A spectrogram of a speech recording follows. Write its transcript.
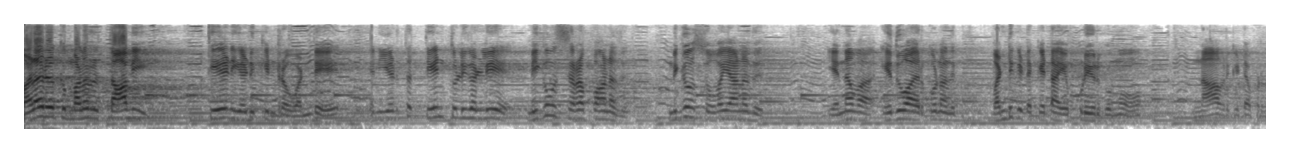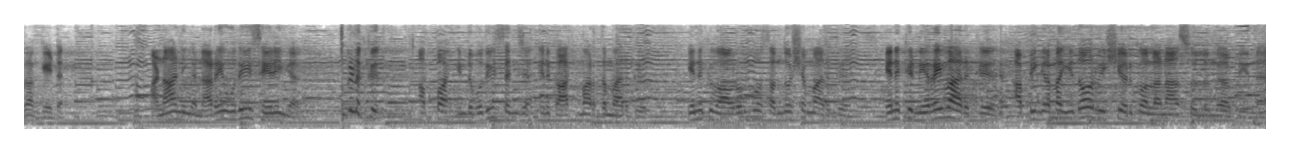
மலருக்கு மலரு தாவி தேடி எடுக்கின்ற வண்டே நீ எடுத்த தேன் துளிகள்லேயே மிகவும் சிறப்பானது மிகவும் சுவையானது. என்னவா எதுவாக இருக்கும்னு அது வண்டு கேட்டால் எப்படி இருக்குமோ நான் அவர்கிட்ட அப்படிதான் கேட்டேன். ஆனால் நீங்கள் நிறைய உதவி செய்கிறீங்க உங்களுக்கு அப்பா இந்த உதவி செஞ்சேன் எனக்கு ஆத்மார்த்தமாக இருக்குது எனக்கு ரொம்ப சந்தோஷமா இருக்கு. எனக்கு நிறைவாக இருக்குது அப்படிங்கிற மாதிரி ஏதோ ஒரு விஷயம் இருக்கும்ல நான் சொல்லுங்கள் அப்படின்னு.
